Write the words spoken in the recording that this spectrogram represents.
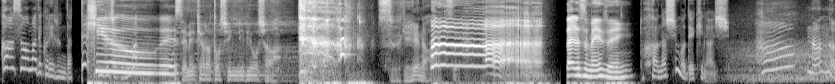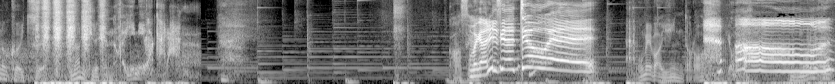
感想までくれるんだって cute. 攻めキャラと心理描写すげえな Ah, That is amazing. 話もできないしはあなんなのこいつ何切れてんのか意味わからん Oh my god, he's gonna do it! 読めばいいんだろ Oh,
